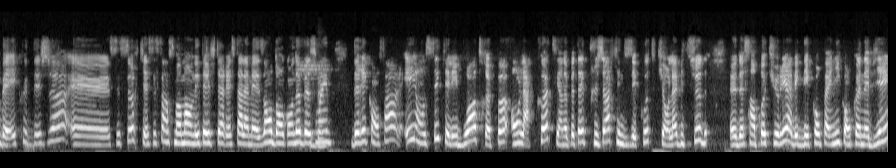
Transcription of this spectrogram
ben écoute, déjà, euh, c'est sûr que c'est ça en ce moment, on est invité à rester à la maison, donc on a besoin de réconfort et on le sait que les boîtes repas ont la cote. Il y en a peut-être plusieurs qui nous écoutent, qui ont l'habitude euh, de s'en procurer avec des compagnies qu'on connaît bien,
